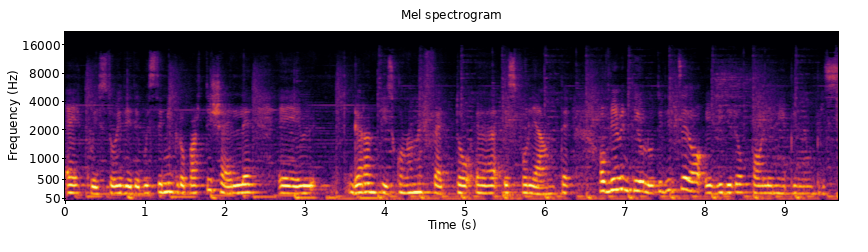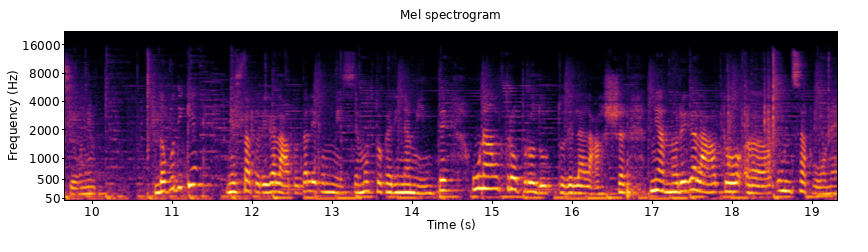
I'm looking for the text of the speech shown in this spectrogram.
è questo. Vedete queste microparticelle eh, garantiscono un effetto eh, esfoliante. Ovviamente io lo utilizzerò e vi dirò poi le mie prime impressioni. Dopodiché mi è stato regalato dalle commesse molto carinamente un altro prodotto della Lush. Mi hanno regalato uh, un sapone,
